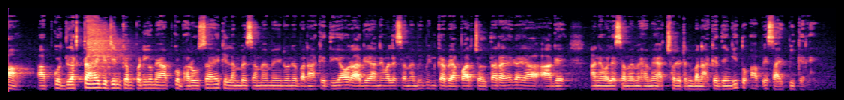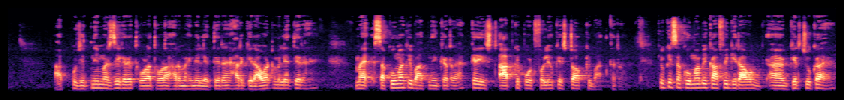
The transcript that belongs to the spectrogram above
हाँ आपको लगता है कि जिन कंपनियों में आपको भरोसा है कि लंबे समय में इन्होंने बना के दिया और आगे आने वाले समय में भी इनका व्यापार चलता रहेगा या आगे आने वाले समय में हमें अच्छा रिटर्न बना के देंगी तो आप एसआईपी करें। आपको जितनी मर्ज़ी करें थोड़ा थोड़ा हर महीने लेते रहें, हर गिरावट में लेते रहें। मैं सकुमा की बात नहीं कर रहा, कि आपके पोर्टफोलियो के स्टॉक की बात कर रहा हूँ, क्योंकि सकुमा भी काफ़ी गिराव गिर चुका है।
